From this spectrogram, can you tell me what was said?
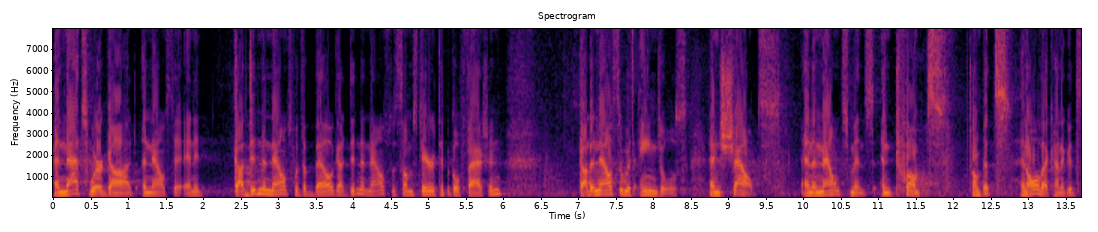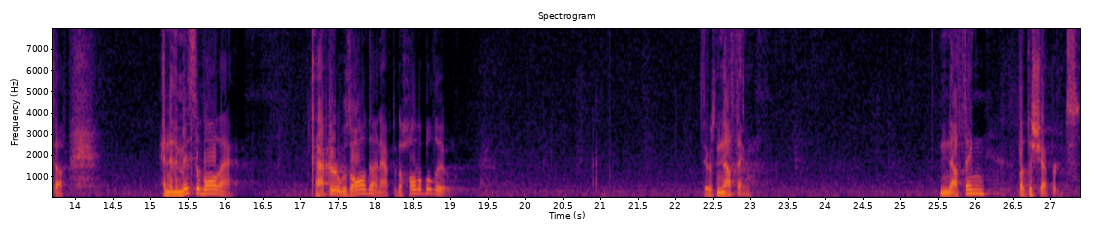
And that's where God announced it. And it, God didn't announce with a bell, God didn't announce with some stereotypical fashion. God announced it with angels and shouts and announcements and trumps, trumpets, and all that kind of good stuff. And in the midst of all that, after it was all done, after the hullabaloo, there's nothing. Nothing but the shepherds.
